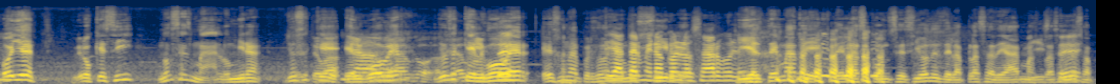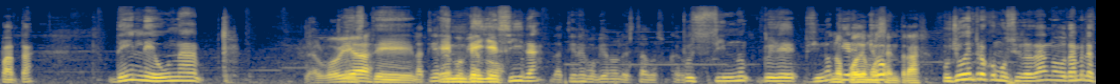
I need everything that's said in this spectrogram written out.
Oye, lo que sí, no seas malo, mira. Yo sé que el gober, yo sé que el gober es una persona Ya no terminó con los árboles. Y el tema de, de las concesiones de la Plaza de Armas, Plaza de Zapata, denle una Este, La tiene el gobierno. embellecida. La tiene el gobierno del Estado a su cargo. Pues si no, pues, si no, No quiere, podemos yo- entrar. Pues yo entro como ciudadano, dame las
